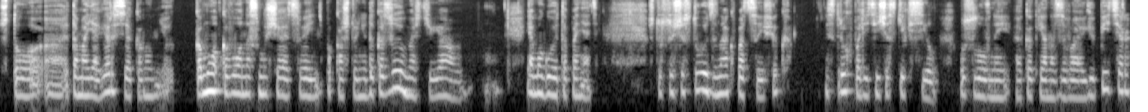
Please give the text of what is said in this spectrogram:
что э, это моя версия, кому, кому, кого она смущает своей пока что недоказуемостью, я, я могу это понять, что существует знак Пацифик – из трех политических сил. Условный, э, как я называю, Юпитер,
